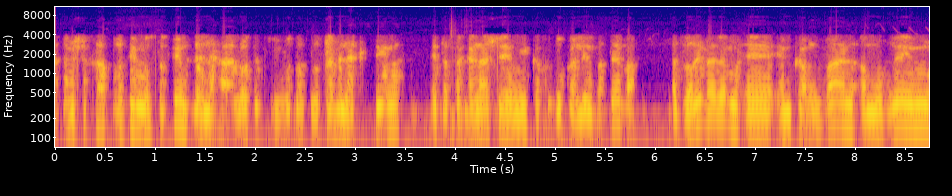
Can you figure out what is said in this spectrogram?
אתה משחרר פרטים נוספים כדי להעלות את סביבות האוכלוסייה ולהקטין את הסכנה שהם יכחדו כליל בטבע. הדברים האלה הם, אה, הם כמובן אמורים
